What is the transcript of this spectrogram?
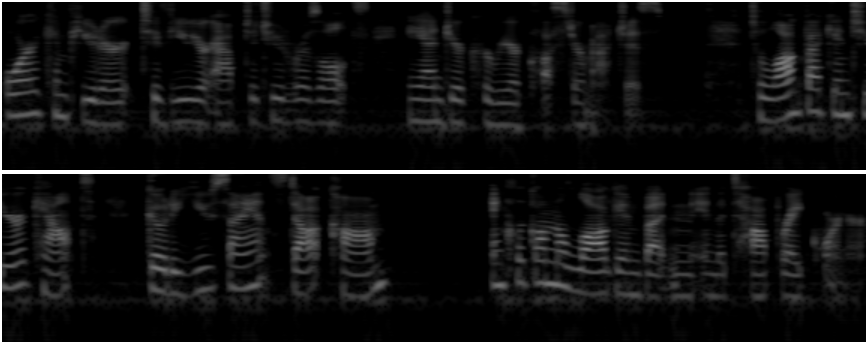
or a computer to view your aptitude results and your career cluster matches. To log back into your account, go to youscience.com and click on the Login button in the top right corner.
